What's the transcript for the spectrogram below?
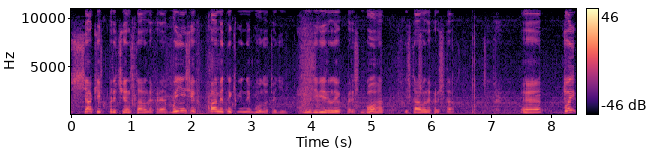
Всяких причин ставили хрест. Бо інших пам'ятників не було тоді. Люди вірили в Бога і ставили Христа. Е, той,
